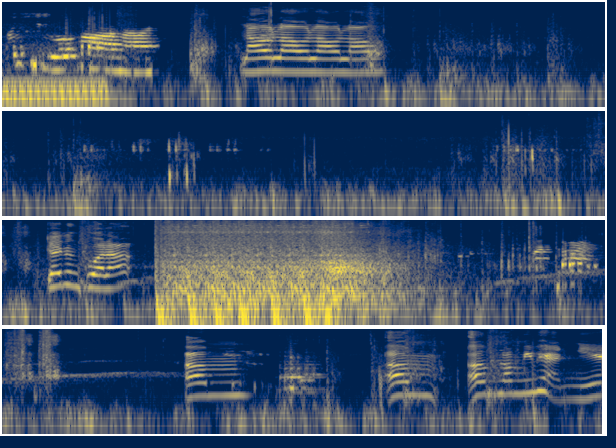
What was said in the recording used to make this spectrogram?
ไม่ขี่รถมานายเราเราเราเราเจอหนึ่งตัวแล้ว เอิมเอิมเอิมเรามีแผนงี้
